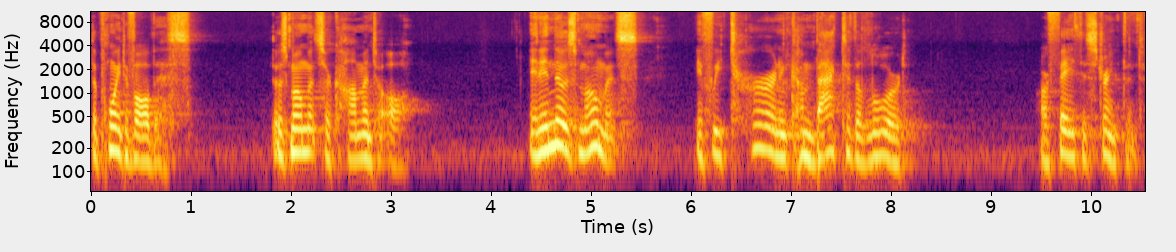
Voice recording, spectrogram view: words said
The point of all this, those moments are common to all. And in those moments, if we turn and come back to the Lord, our faith is strengthened.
